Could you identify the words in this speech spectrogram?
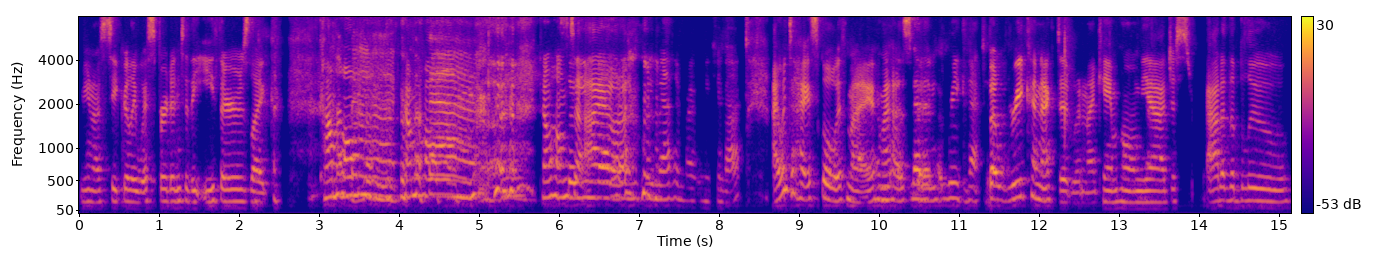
you know secretly whispered into the ethers, like, "Come, come home, back, come, come home, come home so to Iowa." Met him, you met him right when you came back. I went to high school with my my husband, reconnected, but reconnected when I came home. Yeah, just out of the blue.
